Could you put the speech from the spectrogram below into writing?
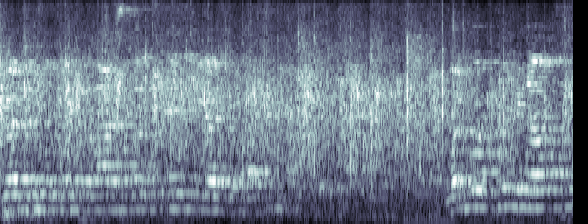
The last. Thank you guys for watching. One more quick announcement.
